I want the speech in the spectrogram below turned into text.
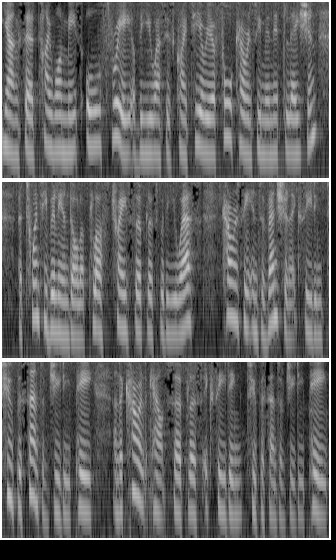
Yang said Taiwan meets all three of the US's criteria for currency manipulation a $20 billion plus trade surplus with the US, currency intervention exceeding 2% of GDP, and a current account surplus exceeding 2% of GDP.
